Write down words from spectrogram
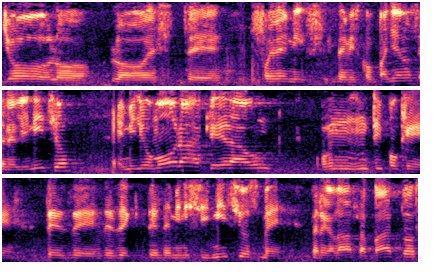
yo lo, lo este, fue de mis, de mis compañeros en el inicio, Emilio Mora, que era un, un, tipo que desde, desde, desde mis inicios me, me regalaba zapatos,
